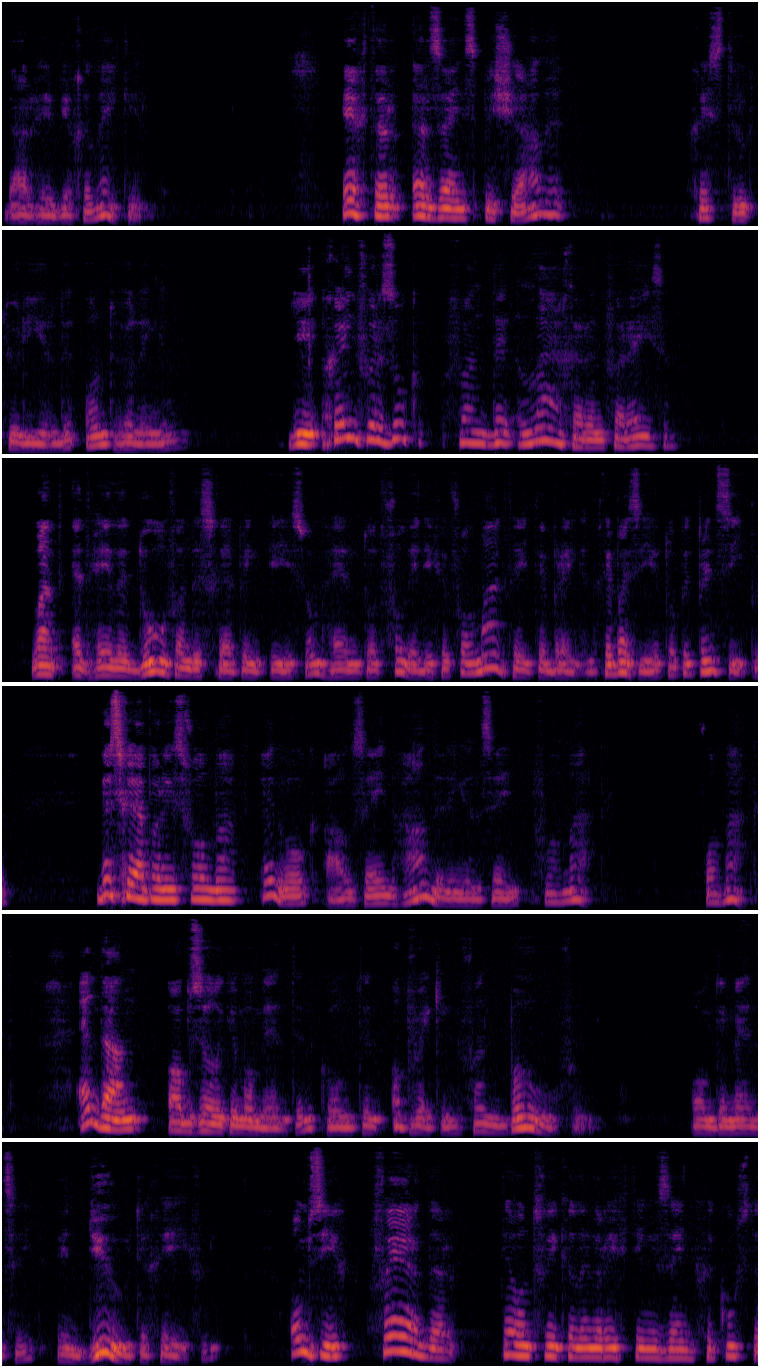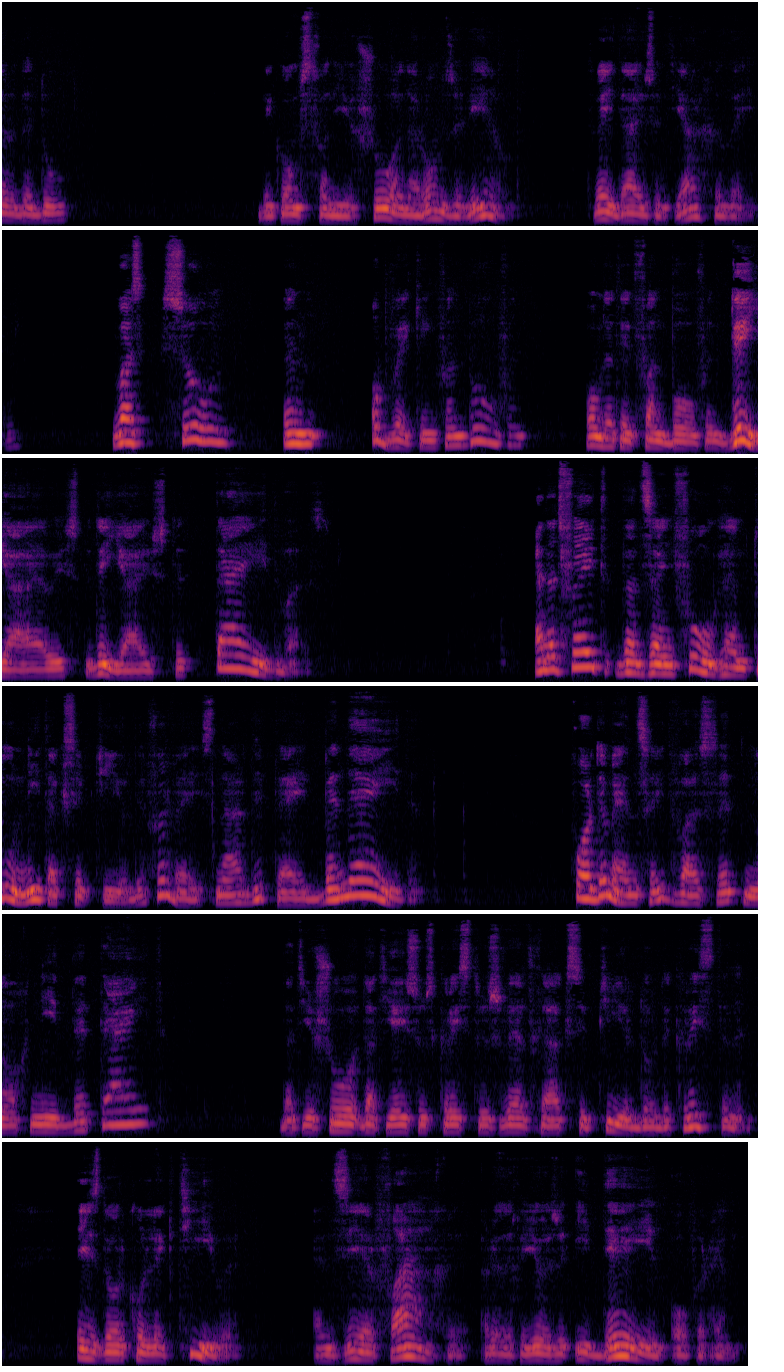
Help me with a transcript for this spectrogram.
Daar heb je gelijk in. Echter, er zijn speciale gestructureerde onthullingen, die geen verzoek van de lageren vereisen, want het hele doel van de schepping is om hen tot volledige volmaaktheid te brengen, gebaseerd op het principe, de schepper is volmaakt, en ook al zijn handelingen zijn volmaakt. Volmaakt. En dan, op zulke momenten, komt een opwekking van boven, om de mensen een duw te geven, om zich verder te ontwikkelen richting zijn gekoesterde doel. De komst van Yeshua naar onze wereld, 2000 jaar geleden, was zo'n een opwekking van boven, omdat het van boven de juiste, de juiste tijd was. En het feit dat zijn volk hem toen niet accepteerde, verwijst naar de tijd beneden. Voor de mensheid was het nog niet de tijd dat, Yeshua, dat Jezus Christus werd geaccepteerd door de christenen is door collectieve en zeer vage religieuze ideeën over hem.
